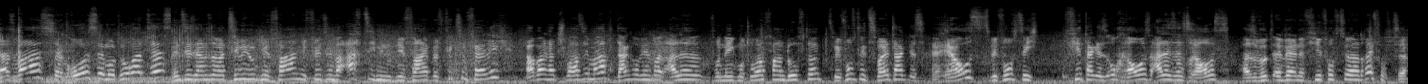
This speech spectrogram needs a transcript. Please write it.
Das war's, der große Motorradtest. Insgesamt sind wir 10 Minuten gefahren. Ich fühle sind wir 80 Minuten gefahren. Ich bin fix und fertig. Aber hat Spaß gemacht. Danke auf jeden Fall an alle, von denen ich Motorrad fahren durfte. 250 Zweitakt ist raus. 250 Viertakt ist auch raus. Alles ist raus. Also wird entweder eine 450 oder eine 350.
